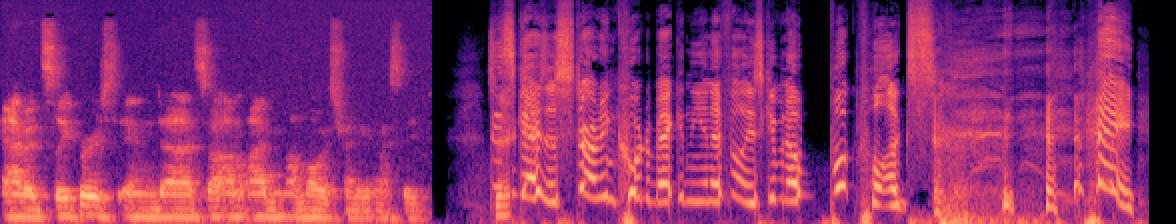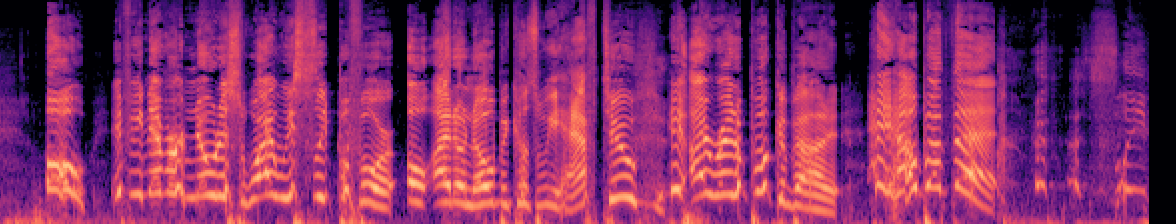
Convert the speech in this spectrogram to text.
avid sleepers, and uh, so I'm, I'm I'm always trying to get my sleep. This guy's a starting quarterback in the NFL. He's giving out book plugs. hey, oh, if you never noticed why we sleep before, oh, I don't know, because we have to. Hey, I read a book about it. Hey, how about that? Sleep,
